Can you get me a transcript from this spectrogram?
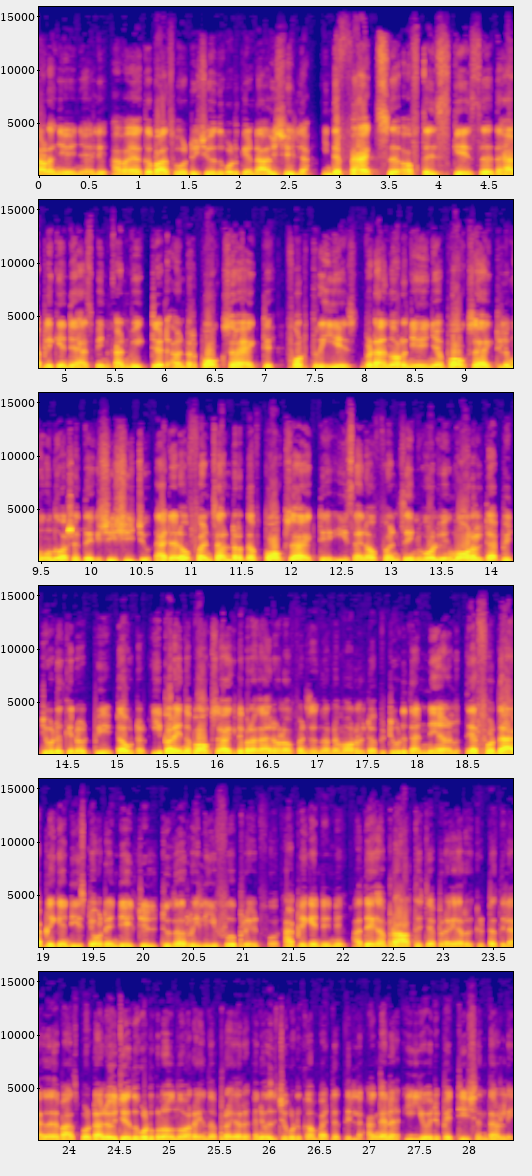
തടഞ്ഞു കഴിഞ്ഞാൽ അയാൾക്ക് പാസ്പോർട്ട് ഇഷ്യൂ ചെയ്ത് കൊടുക്കേണ്ട ആവശ്യമില്ല. In the facts of this case the applicant has been convicted under POCSO act for three years ഇവിടെ എന്ന് പറഞ്ഞു കഴിഞ്ഞാൽ പോക്സോ ആക്ടിൽ മൂന്ന് വർഷത്തേക്ക് ശിക്ഷിച്ചു. That an offence under the POCSO act is an offence involving moral turpitude cannot be doubted ഈ പറയുന്ന പോക്സോ ആക്ട് പ്രകാരമുള്ള ഒഫൻസ് എന്ന് പറഞ്ഞാൽ മോറൽ ടപ്പിറ്റ്യൂഡ് തന്നെയാണ്. Therefore the applicant is not entitled to the relief prayed for ആപ്ലിക്കന്റിന് അദ്ദേഹം പ്രാർത്ഥിച്ച പ്രയർ കിട്ടത്തില്ല. അതായത് പാസ്പോർട്ട് അലോ ചെയ്ത് കൊടുക്കണമെന്ന് പറയുന്ന പ്രയർ അനുവദിച്ചു കൊടുക്കാൻ പറ്റത്തില്ല. അങ്ങനെ ഈ ഒരു പെറ്റീഷൻ തള്ളി.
